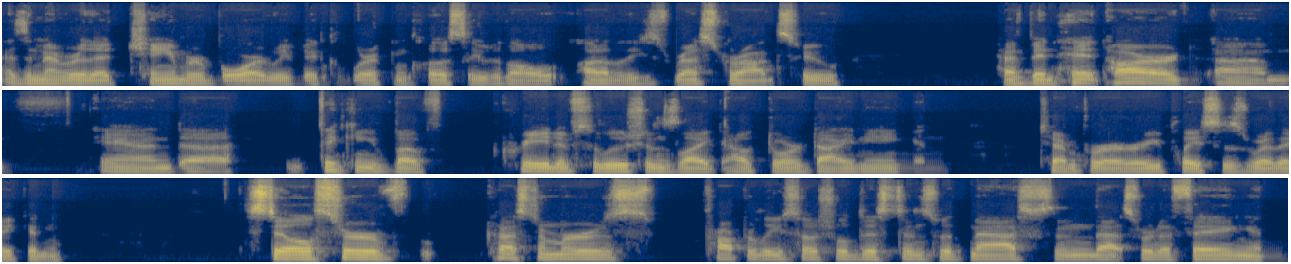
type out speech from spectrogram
as a member of the chamber board, we've been working closely with a lot of these restaurants who have been hit hard, um, and uh, thinking about creative solutions like outdoor dining and temporary places where they can still serve customers properly social distance with masks and that sort of thing and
